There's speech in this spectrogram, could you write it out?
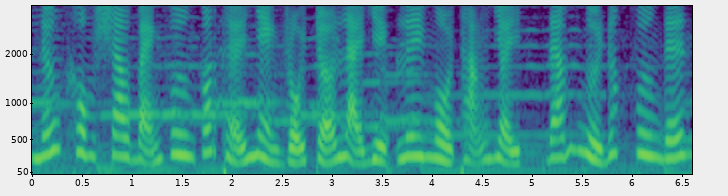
Nếu không sao bản vương có thể nhàn rỗi trở lại Diệp Ly ngồi thẳng dậy, Đám người Đức Vương đến.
